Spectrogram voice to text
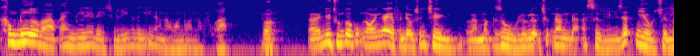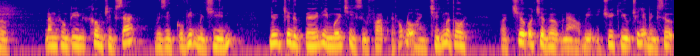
không đưa vào cái hành vi đấy để xử lý tôi nghĩ rằng là hoàn toàn là phù hợp. Vâng. À, như chúng tôi cũng nói ngay ở phần đầu chương trình là mặc dù lực lượng chức năng đã xử lý rất nhiều trường hợp đăng thông tin không chính xác về dịch Covid-19 nhưng trên thực tế thì mới chỉ xử phạt ở góc độ hành chính mà thôi và chưa có trường hợp nào bị truy cứu trách nhiệm hình sự.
